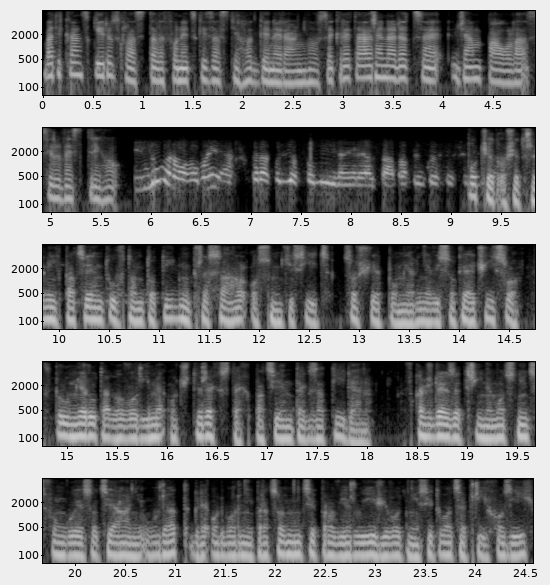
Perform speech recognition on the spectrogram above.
Vatikánský rozhlas telefonicky zastihl generálního sekretáře nadace Paola Silvestriho. Počet ošetřených pacientů v tomto týdnu přesáhl 8 tisíc, což je poměrně vysoké číslo. V průměru tak hovoříme o čtyřech z těch pacientek za týden. V každé ze tří nemocnic funguje sociální úřad, kde odborní pracovníci prověřují životní situace příchozích,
